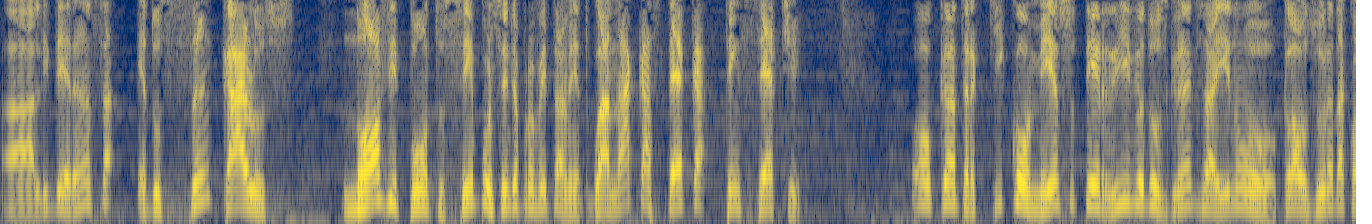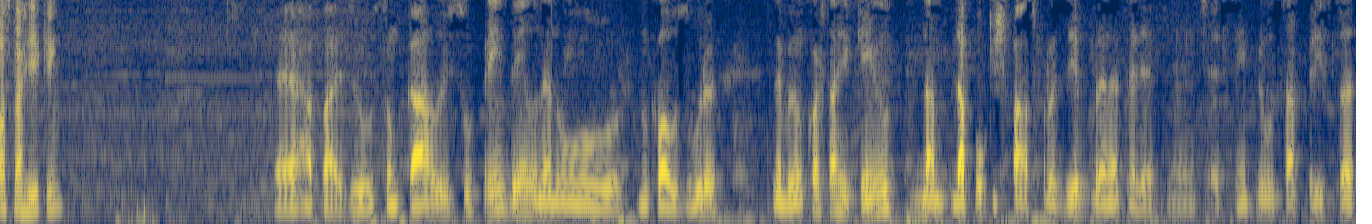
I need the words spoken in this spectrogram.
A liderança é do São Carlos. 9 pontos, 100% de aproveitamento. Guanacasteca tem 7. Ô Alcântara, que começo terrível dos grandes aí no clausura da Costa Rica, hein? É, rapaz, o São Carlos surpreendendo, né, no, no clausura. Lembrando que o costarriquenho dá pouco espaço para zebra, né, Telef? É sempre o Saprissa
